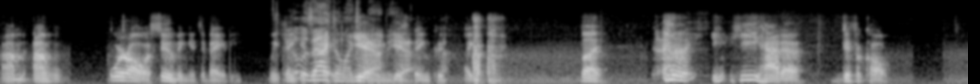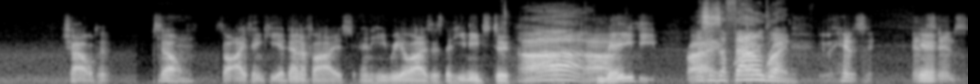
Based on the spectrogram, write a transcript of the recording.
Um, um, we're all assuming it's a baby. We think It was it's a acting baby. like a Yeah, This baby. yeah. thing could like, but he- he had a difficult childhood himself. Mhm. So I think he identifies and he realizes that he needs to Ah. maybe right, this is a right, foundling Right, Hence, hence, Yeah. hence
